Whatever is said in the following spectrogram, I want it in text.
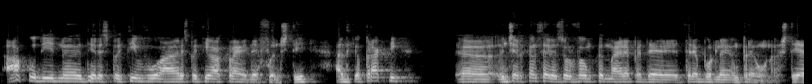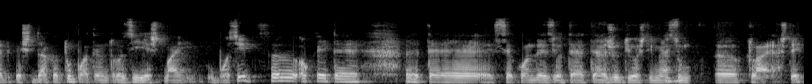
acu din, din respectiva, respectiva claie de fân, știi? Adică, practic, uh, încercăm să rezolvăm cât mai repede treburile împreună, știi? Adică și dacă tu poate într-o zi ești mai obosit, ok, te, te secondezi eu, te, te ajut eu, știi, mi-asum uh, claia, știi?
